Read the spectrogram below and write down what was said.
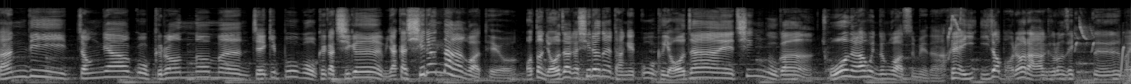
단디 정리하고 그런 놈은 제기쁘고 그니까 지금 약간 실현당한 것 같아요. 어떤 여자가 실현을 당했고 그 여자의 친구가 조언을 하고 있는 것 같습니다. 그냥 이, 잊어버려라 그런 새끼는. 막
